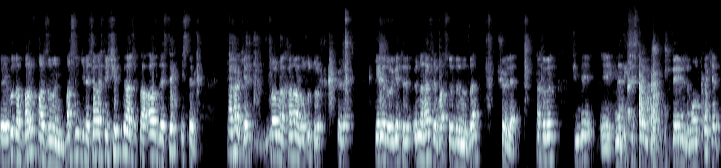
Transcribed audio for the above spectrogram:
Ee, bu da barut gazının basıncıyla çalıştığı için birazcık daha az destek istemiş. Takarken normal kanalını oturtup şöyle geriye doğru getirip önden hafifçe bastırdığımızda şöyle takılır. Şimdi e, kinetik sistem tüfeğimizi montlarken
